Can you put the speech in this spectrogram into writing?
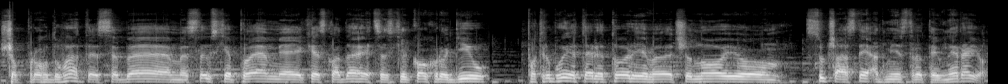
Щоб прогодувати себе, мисливське плем'я, яке складається з кількох родів, потребує території величиною сучасний адміністративний район.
